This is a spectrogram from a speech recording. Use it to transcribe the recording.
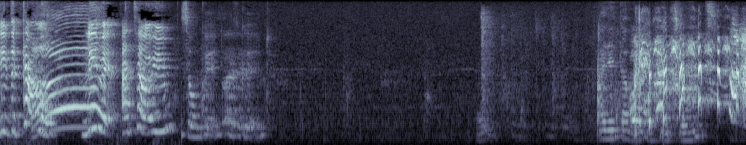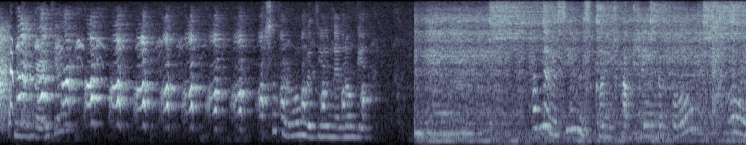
Leave the camel. Ah! Leave it. I tell you. It's all good. It's good. I did that with the pizza. Can you break it? Something wrong with you in the noggin. I've never seen this contraption before. Oh.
